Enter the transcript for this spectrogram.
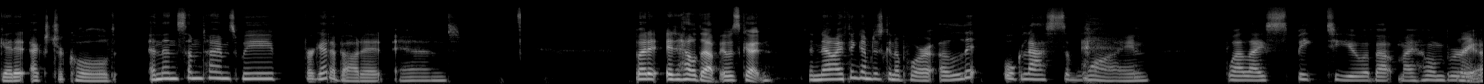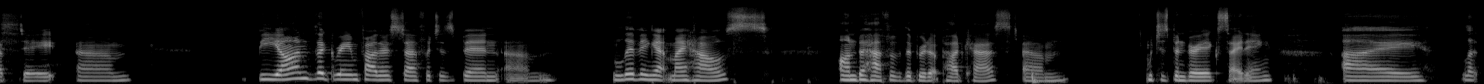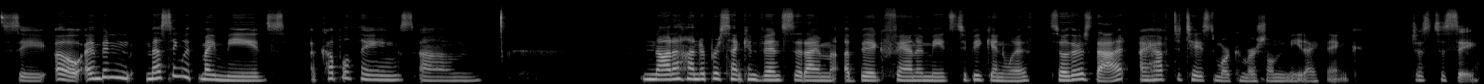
get it extra cold, and then sometimes we forget about it. And but it, it held up. It was good. And now I think I'm just gonna pour a little glass of wine while I speak to you about my homebrew Nice. update. Um, beyond the Grainfather stuff, which has been um, living at my house on behalf of the Brewed Up podcast, um, which has been very exciting. I let's see. Oh, I've been messing with my meads. A couple things. Um, not 100% convinced that I'm a big fan of meads to begin with. So there's that. I have to taste more commercial mead, I think, just to see.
